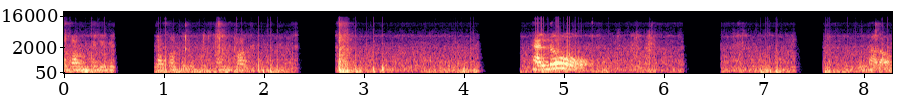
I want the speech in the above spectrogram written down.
মোটামুটি হ্যালো দাঁড়াও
